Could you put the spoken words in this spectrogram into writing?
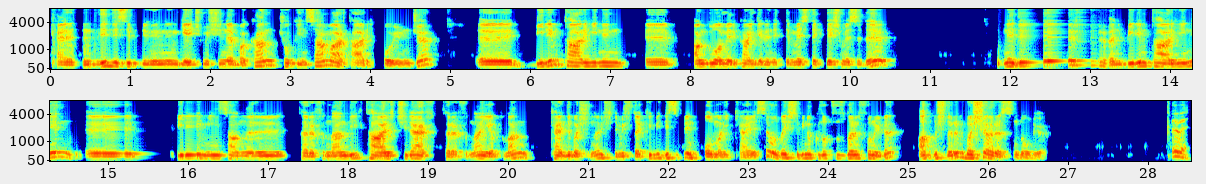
kendi disiplininin geçmişine bakan çok insan var tarih boyunca. E, bilim tarihinin e, Anglo-Amerikan gelenekte meslekleşmesi de nedir? Hani bilim tarihinin e, bilim insanları tarafından değil, tarihçiler tarafından yapılan kendi başına işte müstakil bir disiplin olma hikayesi. O da işte 1930'ların sonuyla 60'ların başı arasında oluyor. Evet.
